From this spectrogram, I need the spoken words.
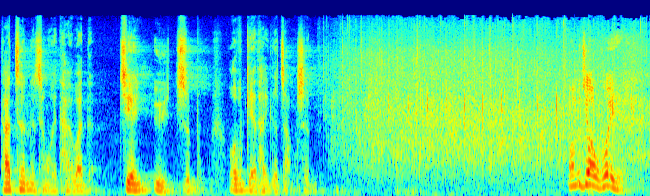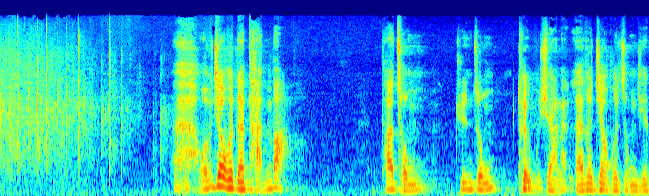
他真的成为台湾的监狱之母，我们给他一个掌声。我们教会，啊，我们教会的谭爸，他从军中退伍下来，来到教会中间，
